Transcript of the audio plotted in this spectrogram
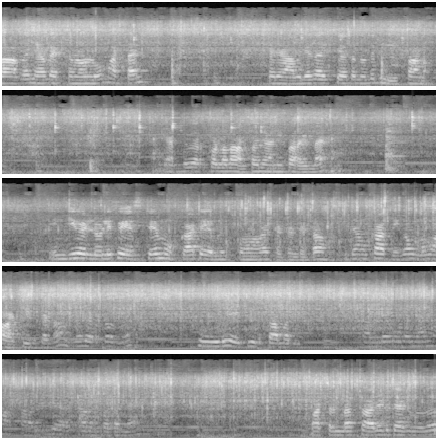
ഭാഗം ഞാൻ വെക്കണുള്ളൂ മട്ടൻ രാവിലെ കഴിച്ചേക്കുന്നത് ബീഫാണ് രണ്ട് പേർക്കുള്ളതാണ് കേട്ടോ ഞാനീ പറയുന്നത് ഇഞ്ചി വെള്ളുള്ളി പേസ്റ്റ് മുക്കാൽ ടേബിൾ സ്പൂണോളം ഇട്ടിട്ടുണ്ട് കേട്ടോ ഇത് നമുക്ക് അധികം ഒന്ന് വാട്ടിയെടുക്കണം ഒന്ന് വെറുതെ ഒന്ന് ചൂട് കയറ്റി എടുത്താൽ മതി. ഞാൻ മസാല മട്ടൺ മസാല എടുത്തേക്കുന്നത്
